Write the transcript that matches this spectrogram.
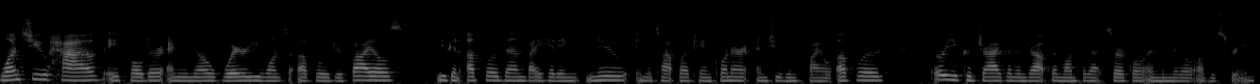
Once you have a folder and you know where you want to upload your files, you can upload them by hitting New in the top left-hand corner and choosing File Upload, or you could drag them and drop them onto that circle in the middle of the screen.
